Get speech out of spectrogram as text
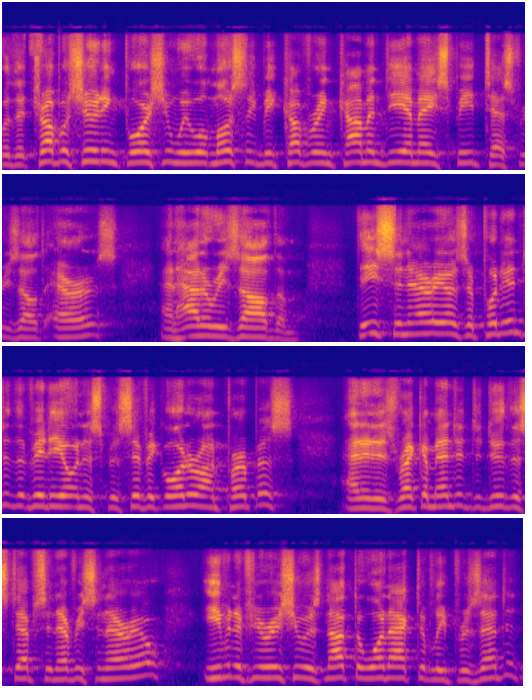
For the troubleshooting portion, we will mostly be covering common DMA speed test result errors and how to resolve them. These scenarios are put into the video in a specific order on purpose, and it is recommended to do the steps in every scenario, even if your issue is not the one actively presented.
